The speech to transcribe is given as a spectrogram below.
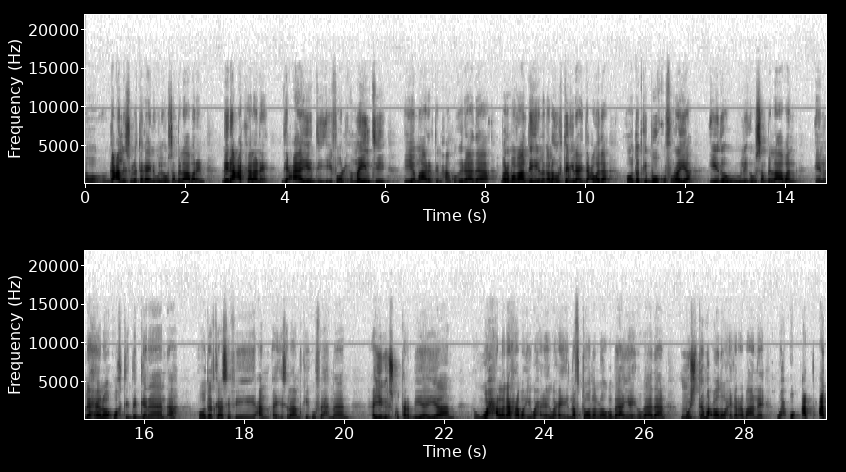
oo gacan laisula tegayna weli uusan bilaabanin. Dhinaca kalene dicaayadii iyo foolxumayntii iyo maaragtay maxaan ku iraahdaa barbagandihii lagala hortegi lahay dacwada oo dadkii buuqku furaya iyadoo weli uusan bilaaban in la helo wakti deganaan ah oo dadkaasi fiican ay islaamkii u fahmaan ayaga isku tarbiyeeyaan waxa laga rabo iyo wa waxay naftooda looga baahan yahay ogaadaan mujtamacooda waxay ka rabaane wax u cadcad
